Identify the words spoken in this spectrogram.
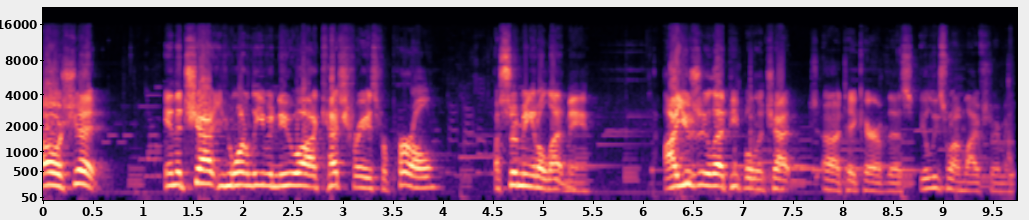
Oh, shit. In the chat, you want to leave a new uh, catchphrase for Pearl, assuming it'll let me. I usually let people in the chat uh, take care of this, at least when I'm live streaming.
